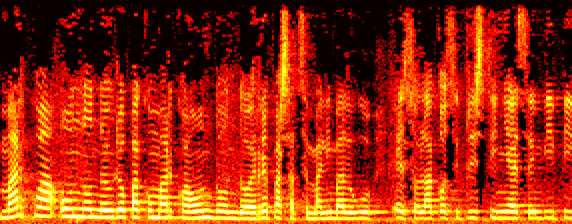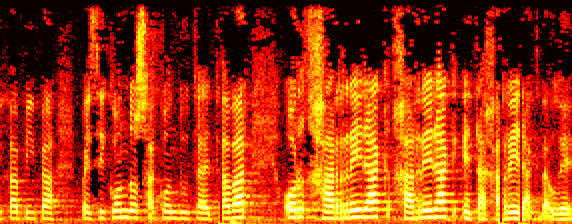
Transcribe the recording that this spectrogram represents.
markoa ondondo, Europako markoa ondondo errepasatzen balin badugu, ez olako zipristina ezen bi pipa pipa, baizik ondo sakonduta eta bar, hor jarrerak, jarrerak eta jarrerak daude.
